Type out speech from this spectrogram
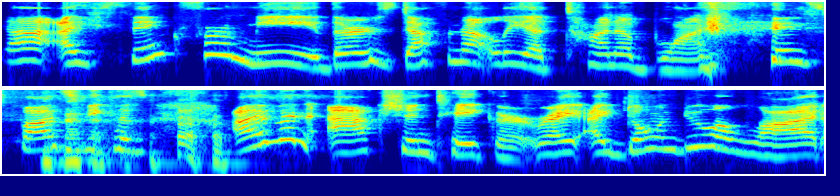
Yeah, I think for me, there's definitely a ton of blind spots because I'm an action taker, right? I don't do a lot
